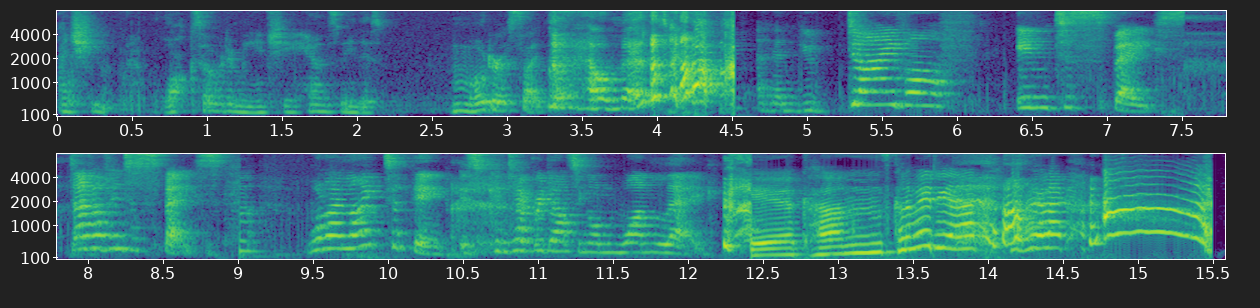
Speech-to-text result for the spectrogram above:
And she walks over to me and she hands me this motorcycle helmet. and then you dive off into space. Dive off into space. What I like to think is contemporary dancing on one leg. Here comes chlamydia. And you're ah!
